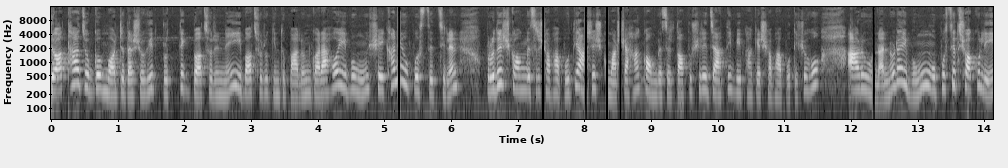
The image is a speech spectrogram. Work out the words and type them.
যথাযোগ্য মর্যাদার সহিত প্রত্যেক বছরের নেই এই বছরও কিন্তু পালন করা হয় এবং সেখানে উপস্থিত ছিলেন প্রদেশ কংগ্রেসের সভাপতি আশিস কুমার সাহা, কংগ্রেসের তপশিলি জাতি বিভাগের সভাপতি সহ আরও অন্যান্যরা এবং উপস্থিত সকলেই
